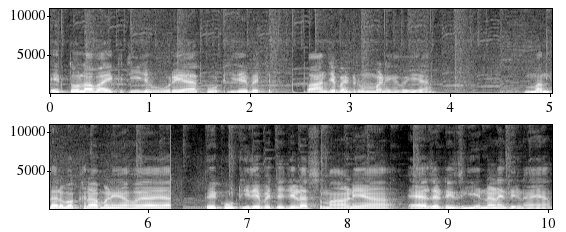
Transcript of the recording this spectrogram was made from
ਇਸ ਤੋਂ ਇਲਾਵਾ ਇੱਕ ਚੀਜ਼ ਹੋ ਰਿਹਾ ਕੋਠੀ ਦੇ ਵਿੱਚ ਪੰਜ ਬੈਡਰੂਮ ਬਣੇ ਹੋਏ ਆ। ਮੰਦਰ ਵੱਖਰਾ ਬਣਿਆ ਹੋਇਆ ਆ। ਤੇ ਕੋਠੀ ਦੇ ਵਿੱਚ ਜਿਹੜਾ ਸਮਾਨ ਆ ਐਜ਼ ਇਟ ਇਜ਼ ਹੀ ਇਹਨਾਂ ਨੇ ਦੇਣਾ ਆ।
